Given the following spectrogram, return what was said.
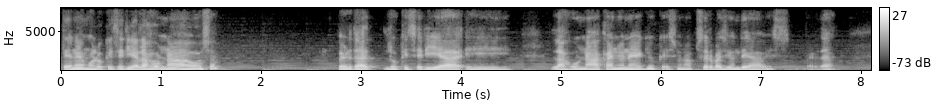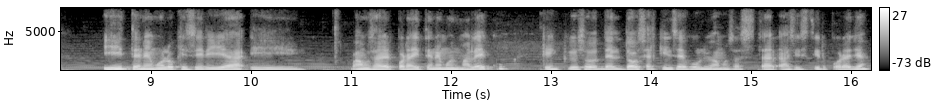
Tenemos lo que sería la jornada OSA, ¿verdad? Lo que sería eh, la jornada Caño Negro, que es una observación de aves, ¿verdad? Y tenemos lo que sería, eh, vamos a ver, por ahí tenemos Malecu, incluso del 12 al 15 de junio vamos a estar asistir por allá.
